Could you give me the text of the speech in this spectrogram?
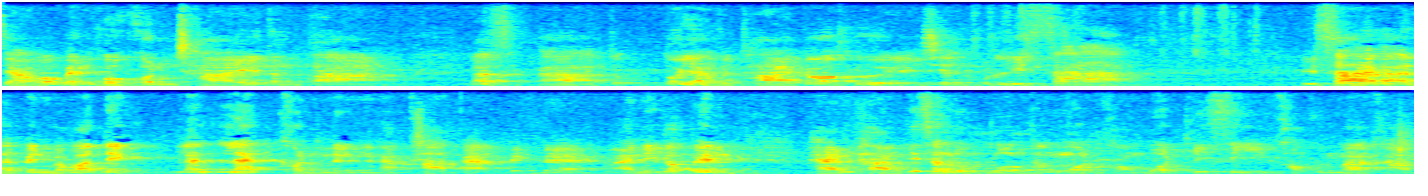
แจ๋วก็เป็นพวกคนใช้ต่างๆ และอ่าตวตัวอย่างสุดท้ายก็คืออย่างเช่นคุณลิซ่าลิซ่าก็อาจจะเป็นแบบว่าเด็กแรดๆคนหนึ่งนะครับทาแปดเป็นแบบอันนี้ก็เป็นแผนผังที่สรุปรวมทั้งหมดของบทที่ 4 ขอบคุณมากครับ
